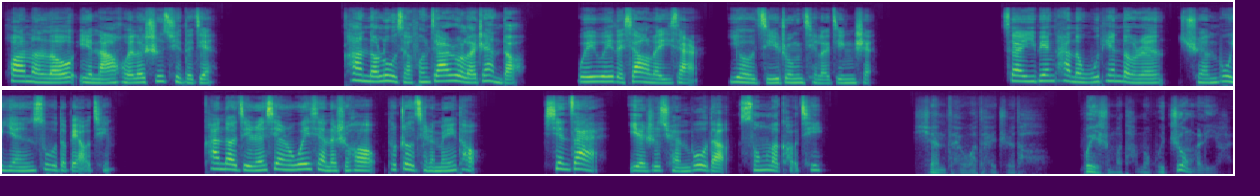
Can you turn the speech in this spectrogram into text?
花满楼也拿回了失去的剑。看到陆小凤加入了战斗，微微的笑了一下，又集中起了精神。在一边看的吴天等人全部严肃的表情，看到几人陷入危险的时候，都皱起了眉头。现在也是全部的松了口气。现在我才知道为什么他们会这么厉害。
